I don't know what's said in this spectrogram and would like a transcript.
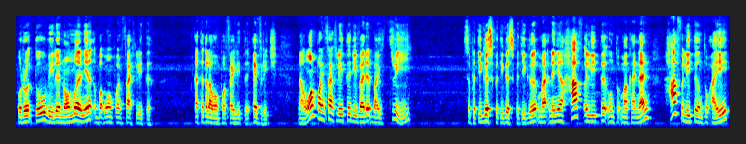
perut tu bila normalnya about 1.5 liter. Katakanlah 1.5 liter average. Now 1.5 liter divided by 3 sepertiga sepertiga sepertiga maknanya half a liter untuk makanan, half a liter untuk air,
